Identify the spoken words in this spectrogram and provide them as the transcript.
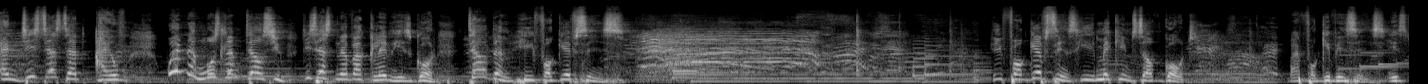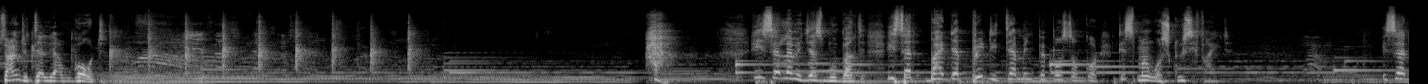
And Jesus said, I when a Muslim tells you Jesus never claimed he's God, tell them he forgave sins. He forgave sins. He make himself God by forgiving sins. He's trying to tell you, I'm God. He said, Let me just move back. He said, By the predetermined purpose of God, this man was crucified. He said,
